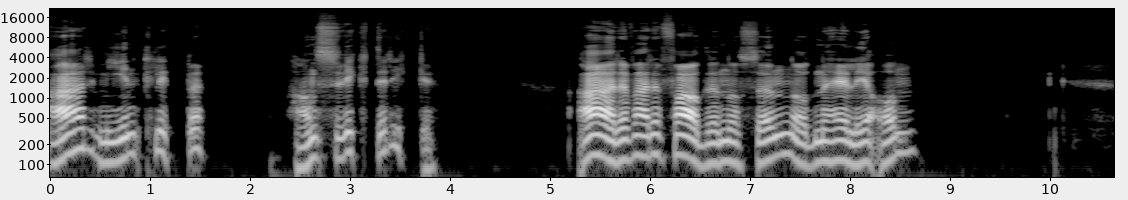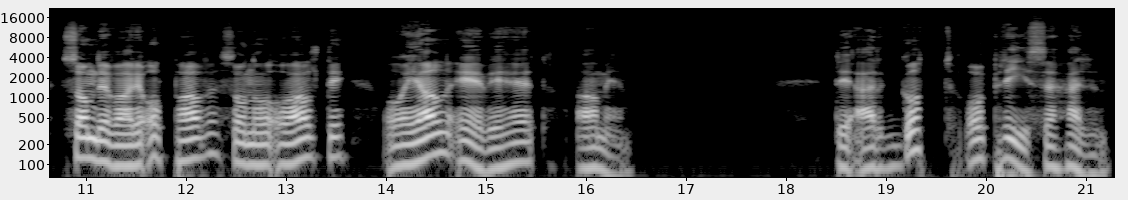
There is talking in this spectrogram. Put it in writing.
er min klippe, han svikter ikke. Ære være Faderen og Sønnen og Den hellige ånd, som det var i opphavet, så nå og alltid, og i all evighet. Amen. Det er godt å prise Herren.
